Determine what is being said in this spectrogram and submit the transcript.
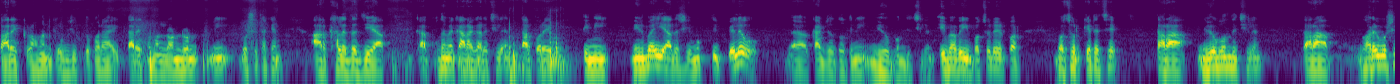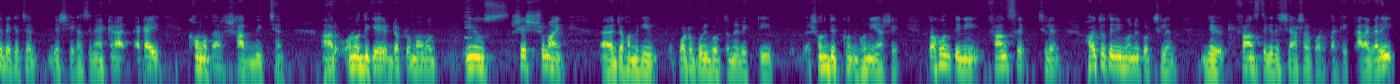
তারেক রহমানকে অভিযুক্ত করা হয়, তারেক রহমান লন্ডনেই বসে থাকেন আর খালেদা জিয়া প্রথমে কারাগারে ছিলেন, তারপরে তিনি নির্বাহী আদেশে মুক্তি পেলেও কার্যত তিনি গৃহবন্দী ছিলেন। এভাবেই বছরের পর বছর কেটেছে। তারা গৃহবন্দী ছিলেন, তারা ঘরে বসে দেখেছেন যে শেখ হাসিনা একা, একাই ক্ষমতার স্বাদ নিচ্ছেন। আর অন্যদিকে ডক্টর মোহাম্মদ ইউনুস শেষ সময় যখন নাকি পট পরিবর্তনের একটি সন্ধিক্ষণ ঘনিয়ে আসে, তখন তিনি ফ্রান্সে ছিলেন। হয়তো তিনি মনে করছিলেন যে ফ্রান্স থেকে দেশে আসার পর তাকে কারাগারেই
